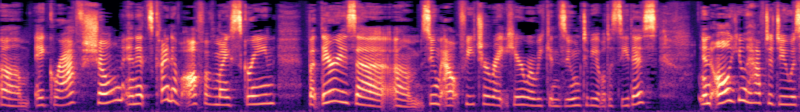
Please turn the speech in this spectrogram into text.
um, a graph shown and it's kind of off of my screen, but there is a um, zoom out feature right here where we can zoom to be able to see this. And all you have to do is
